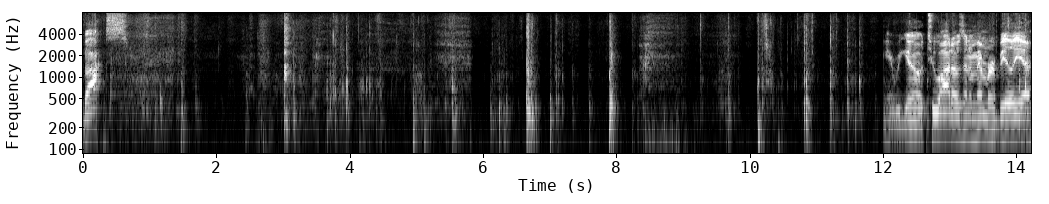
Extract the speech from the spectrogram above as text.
Box. Here we go. Two autos and a memorabilia.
